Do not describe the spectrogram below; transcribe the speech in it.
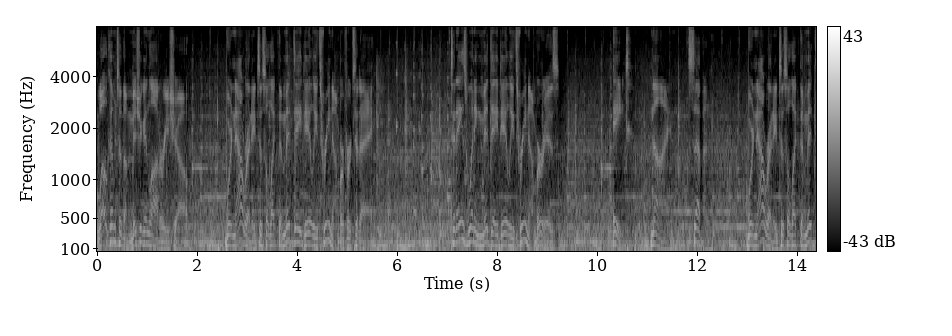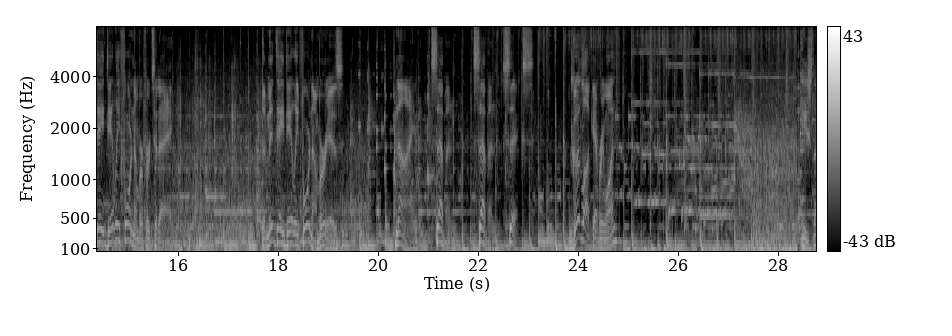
Welcome to the Michigan Lottery Show. We're now ready to select the Midday Daily 3 number for today. Today's winning Midday Daily 3 number is 8, 9, 7. We're now ready to select the Midday Daily 4 number for today. The Midday Daily 4 number is 9, 7, 7, 6. Good luck, everyone. He's the.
